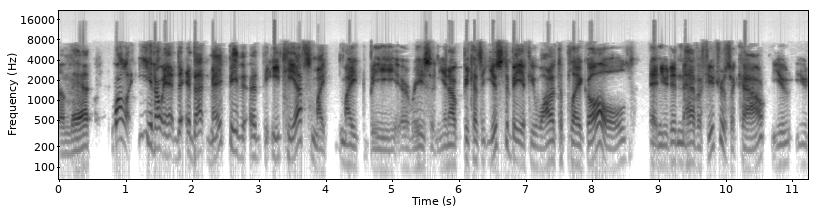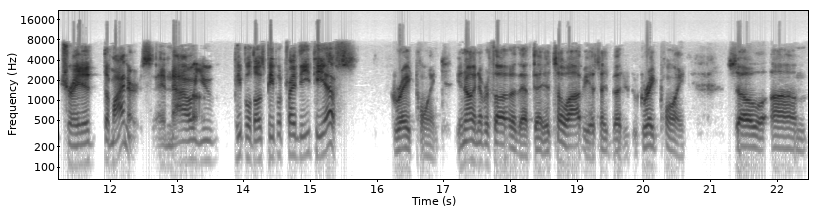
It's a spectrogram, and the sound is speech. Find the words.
on that? Well, you know, it, that might be the, the ETFs might might be a reason, you know, because it used to be if you wanted to play gold and you didn't have a futures account, you you traded the miners, and now you people those people trade the ETFs. Great point. You know, I never thought of that. That- It's so obvious, but great point. So, um,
